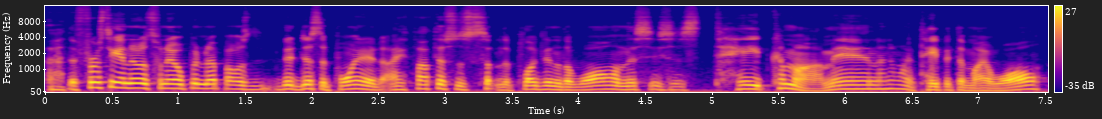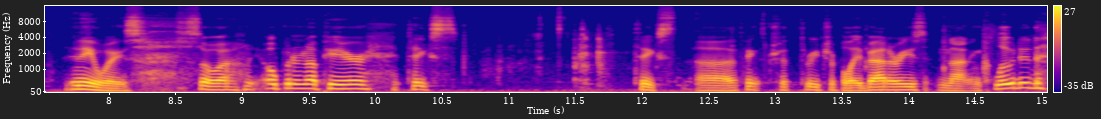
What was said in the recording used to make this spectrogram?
Uh, the first thing I noticed when I opened it up, I was a bit disappointed. I thought this was something that plugged into the wall, and this is just tape. Come on, man. I don't want to tape it to my wall. Anyways, so uh, open it up here, it takes, takes uh, I think three AAA batteries, not included.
